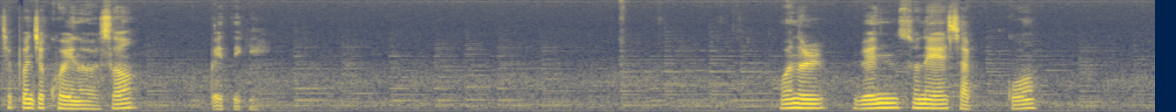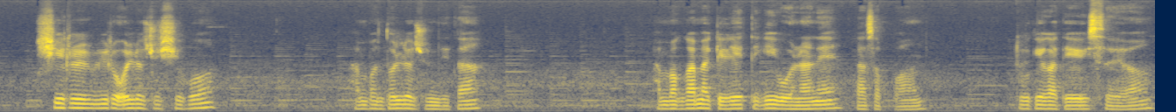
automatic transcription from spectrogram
첫 번째 코에 넣어서 빼뜨기. 원을 왼손에 잡고 실을 위로 올려주시고 한번 돌려줍니다. 한 번 감아 길게 뜨기 원안에 다섯 번. 두 개가 되어 있어요.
